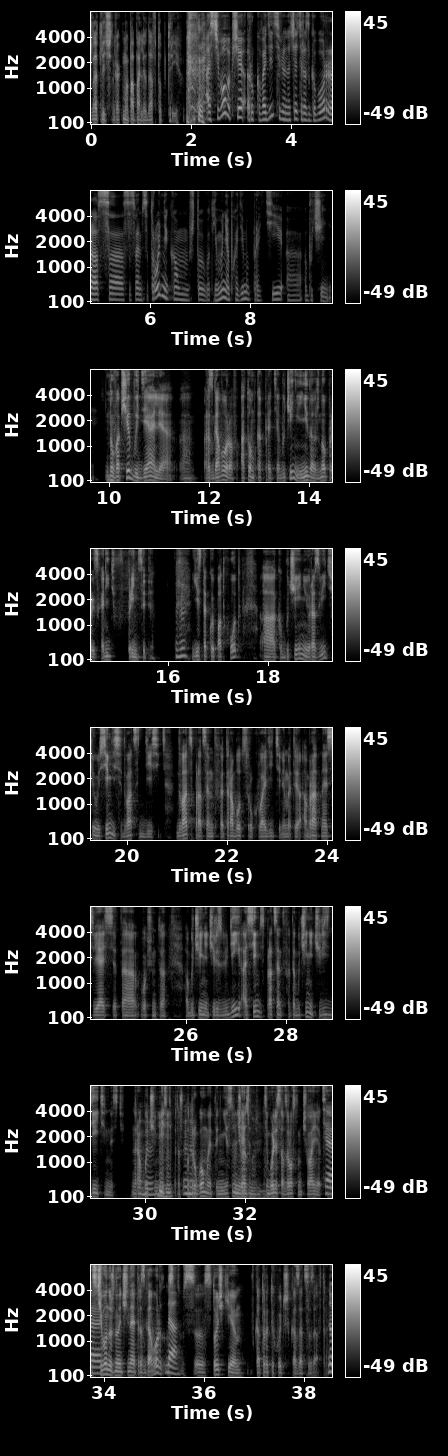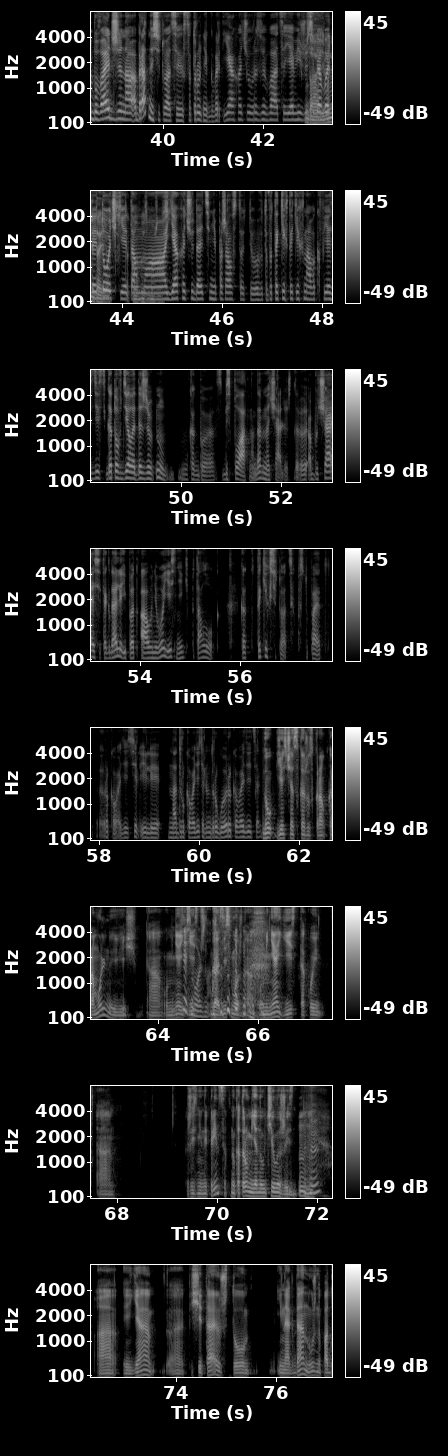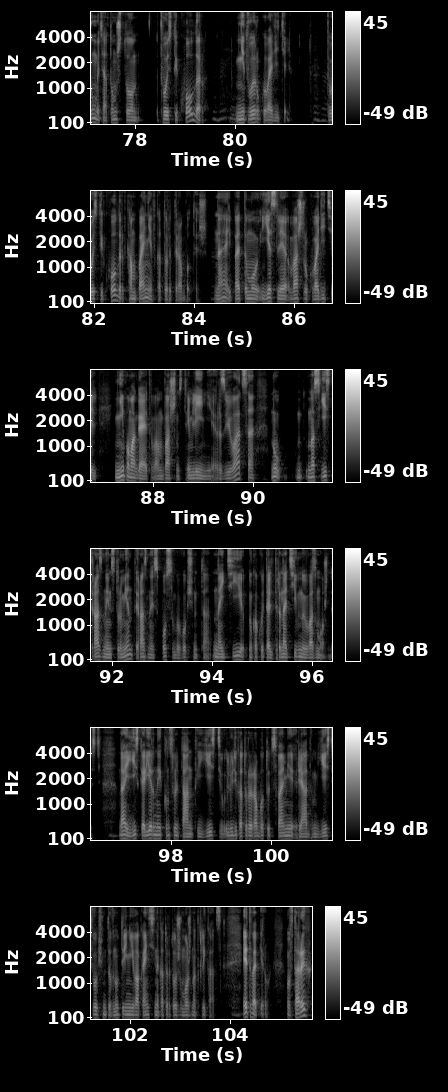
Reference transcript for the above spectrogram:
Отлично, как мы попали, да, в топ-3. А с чего вообще руководителю начать разговор с, со своим сотрудником, что вот ему необходимо пройти а, обучение? Ну, вообще, в идеале а, разговоров о том, как пройти обучение, не должно происходить в принципе. Мгм. Есть такой подход а, к обучению и развитию 70-20-10. 20% это работа с руководителем, это обратная связь, это, в общем-то, обучение через людей, а 70% это обучение через деятельность на рабочем месте, Мгм. потому что Мгм. по-другому это не случается. Невозможно. Тем более со взрослым человеком. Тя- С чего нужно начинать разговор? С- Да. С, с точки, в которой ты хочешь оказаться завтра. Но бывает же на обратной ситуации сотрудник говорит, я хочу развиваться, я вижу Да, себя в этой точке, там, а, я хочу, дайте мне, пожалуйста, вот, вот таких таких навыков, я здесь готов делать даже, ну, как бы с- бесплатно, да, вначале, да, обучаясь и так далее, и пот- а у него есть некий потолок. Как в таких ситуациях поступает руководитель или над руководителем другой руководитель? Ну, я сейчас скажу крамольную вещь. А, у меня Здесь есть... можно. Да, здесь можно. У меня есть такой а, жизненный принцип, ну, которому меня научила жизнь. А, я а, считаю, что иногда нужно подумать о том, что твой стейкхолдер не твой руководитель. Твой стейкхолдер – компания, в которой ты работаешь. Да? И поэтому, если ваш руководитель не помогает вам в вашем стремлении развиваться, ну, у нас есть разные инструменты, разные способы, в общем-то, найти ну, какую-то альтернативную возможность. Да, есть карьерные консультанты, есть люди, которые работают с вами рядом, есть, в общем-то, внутренние вакансии, на которые тоже можно откликаться. Это, во-первых. Во-вторых,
